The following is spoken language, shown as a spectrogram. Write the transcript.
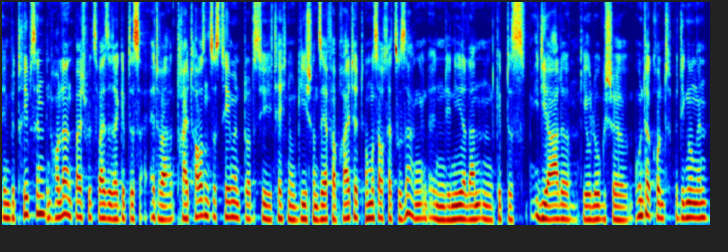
in Betrieb sind. In Holland beispielsweise, da gibt es etwa 3000 Systeme. Dort ist die Technologie schon sehr verbreitet. Man muss auch dazu sagen, in den Niederlanden gibt es ideale geologische Untergrundbedingungen.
